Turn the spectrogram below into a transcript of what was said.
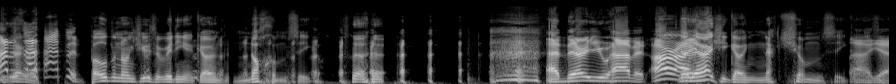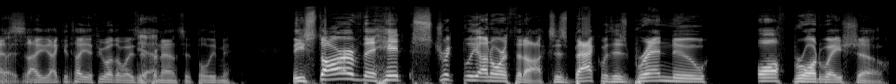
How does that happen? but all the non-Jews are reading it, going Nochem Siegel. no, And there you have it. All right. they're actually going Nachum Siegel. Uh, I yes, suppose. I, I can tell you a few other ways Yeah. to pronounce it. Believe me. The star of the hit "Strictly Unorthodox" is back with his brand new off-Broadway show.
